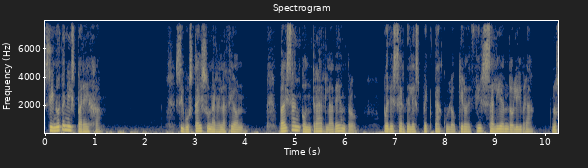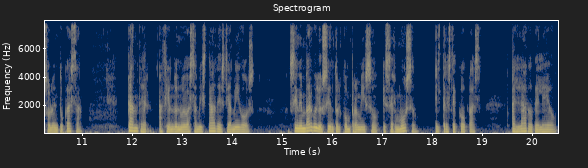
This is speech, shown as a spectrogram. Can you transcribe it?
Si no tenéis pareja, si buscáis una relación, vais a encontrarla dentro. Puede ser del espectáculo, quiero decir, saliendo Libra, no solo en tu casa. Cáncer, haciendo nuevas amistades y amigos. Sin embargo, yo siento el compromiso, es hermoso, el tres de copas, al lado de Leo,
